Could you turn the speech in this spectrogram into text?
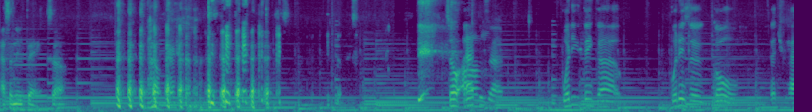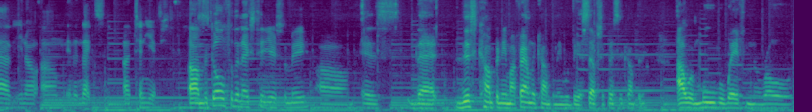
that's a new thing. So. so um, what do you think? Uh, what is a goal that you have? You know, um, in the next uh, ten years. Um, the goal for the next ten years for me um, is that this company, my family company, would be a self-sufficient company. I would move away from the role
